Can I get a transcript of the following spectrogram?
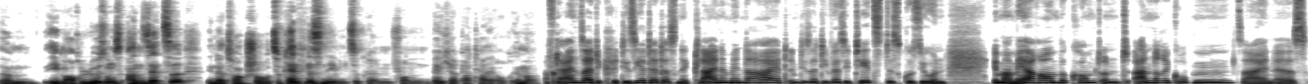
ähm, eben auch Lösungsansätze in der Talkshow zur Kenntnis nehmen zu können, von welcher Partei auch immer. Auf der einen Seite kritisiert er, dass eine kleine Minderheit in dieser Diversitätsdiskussion immer mehr Raum bekommt und andere Gruppen, seien es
